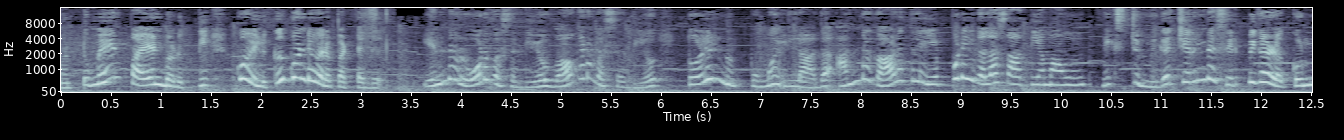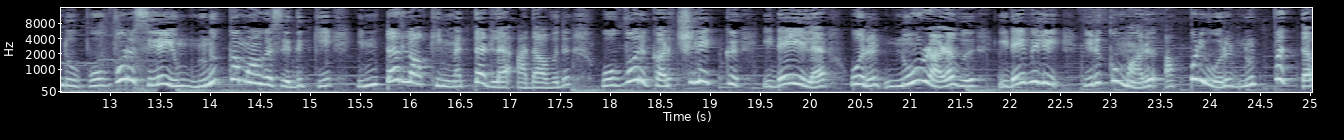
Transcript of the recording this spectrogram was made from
மட்டுமே பயன்படுத்தி கோயிலுக்கு கொண்டு வரப்பட்டது. எந்த ரோடு வசதியோ வாகன வசதியோ தொழில்நுட்பமோ இல்லாத அந்த காலத்துல எப்படி இதெல்லாம் சாத்தியமாகும்? நெக்ஸ்ட் மிகச்சிறந்த சிற்பிகளை கொண்டு ஒவ்வொரு சிலையும் நுணுக்கமாக செதுக்கி இன்டர்லாக்கிங் மெத்தட்ல அதாவது ஒவ்வொரு கற்சிலைக்கு இடையில ஒரு நூல் அளவு இடைவெளி இருக்குமாறு அப்படி ஒரு நுட்பத்தை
